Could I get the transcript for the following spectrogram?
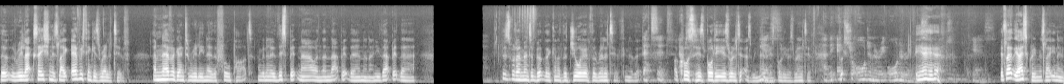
the, the relaxation is like everything is relative. I'm never going to really know the full part. I'm going to know this bit now and then that bit then, and I knew that bit there. This is what I meant about the kind of the joy of the relative. You know, that, That's it. Of course, his body is relative, as we know. Yes. His body was relative. And the extraordinary ordering. Yeah, yeah. Yes. It's like the ice cream. It's like you know,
